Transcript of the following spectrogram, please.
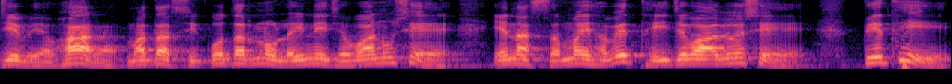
જે વ્યવહાર માતા સિકોતરનો લઈને જવાનું છે, એના સમય હવે થઈ જવા આવ્યો છે. તેથી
